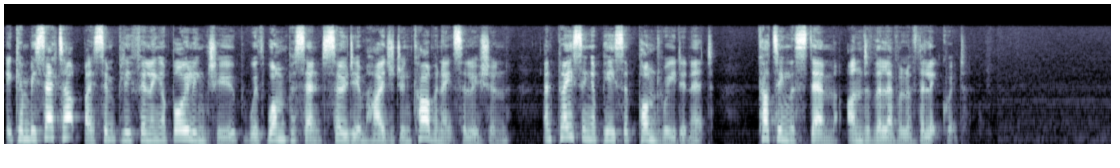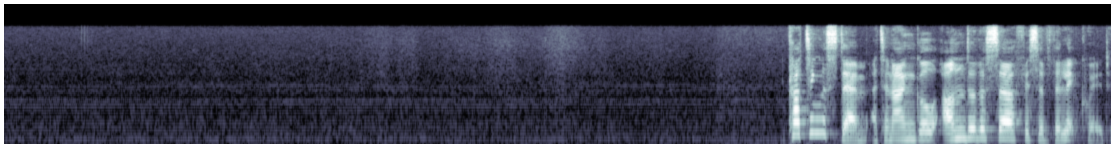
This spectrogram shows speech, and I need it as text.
It can be set up by simply filling a boiling tube with 1% sodium hydrogen carbonate solution and placing a piece of pondweed in it, cutting the stem under the level of the liquid. Cutting the stem at an angle under the surface of the liquid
